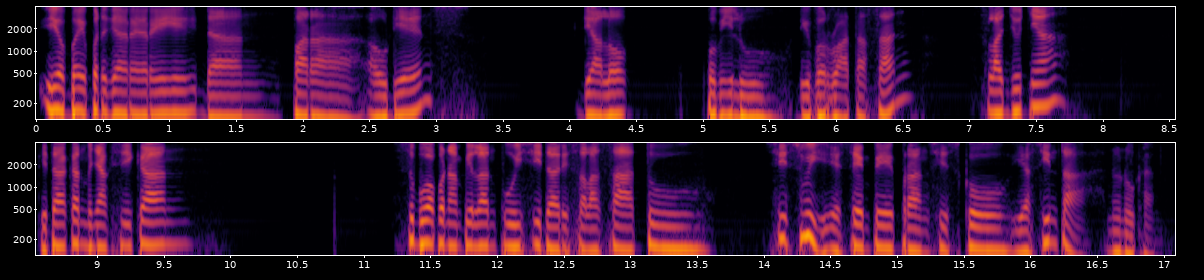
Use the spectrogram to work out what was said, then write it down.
Iya baik pendengar RRI dan para audiens, dialog pemilu di perbatasan. Selanjutnya kita akan menyaksikan sebuah penampilan puisi dari salah satu siswi SMP Francisco Yasinta Nunukan.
